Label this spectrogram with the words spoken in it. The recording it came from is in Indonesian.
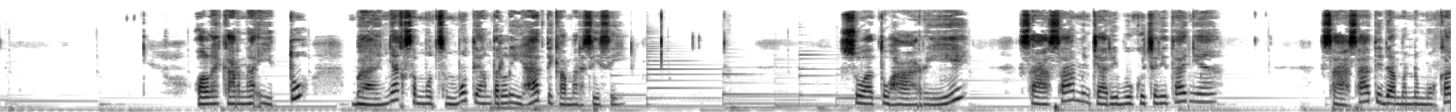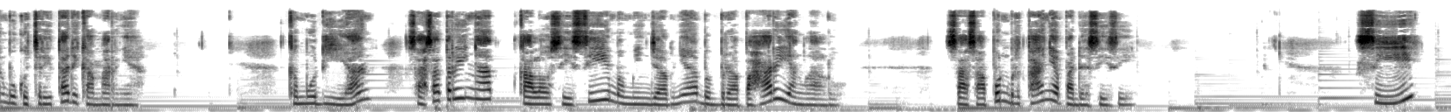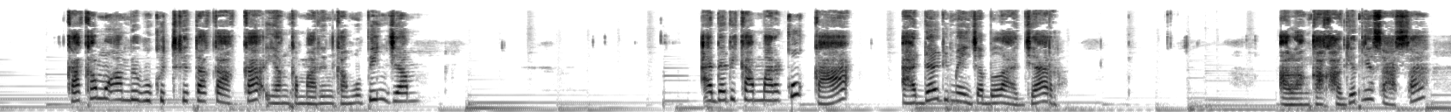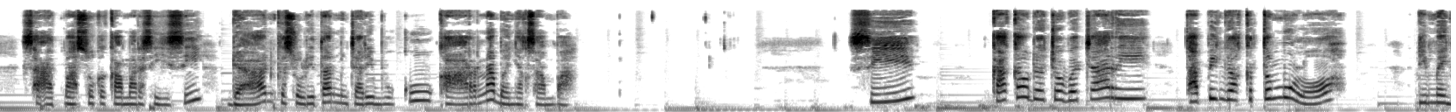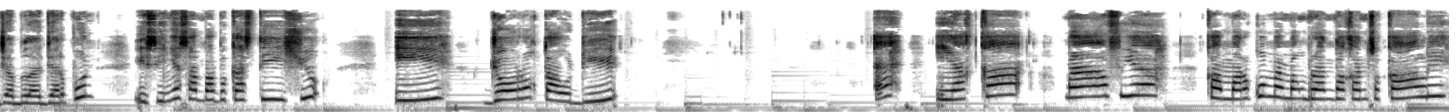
Oleh karena itu, banyak semut-semut yang terlihat di kamar Sisi. Suatu hari, Sasa mencari buku ceritanya. Sasa tidak menemukan buku cerita di kamarnya. Kemudian, Sasa teringat kalau Sisi meminjamnya beberapa hari yang lalu. Sasa pun bertanya pada Sisi. Si, kakak mau ambil buku cerita kakak yang kemarin kamu pinjam. Ada di kamarku, kak. Ada di meja belajar. Alangkah kagetnya Sasa saat masuk ke kamar Sisi dan kesulitan mencari buku karena banyak sampah. Si, kakak udah coba cari, tapi nggak ketemu loh. Di meja belajar pun isinya sampah bekas tisu. Ih, jorok tau di. Eh, iya kak, maaf ya Kamarku memang berantakan sekali.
